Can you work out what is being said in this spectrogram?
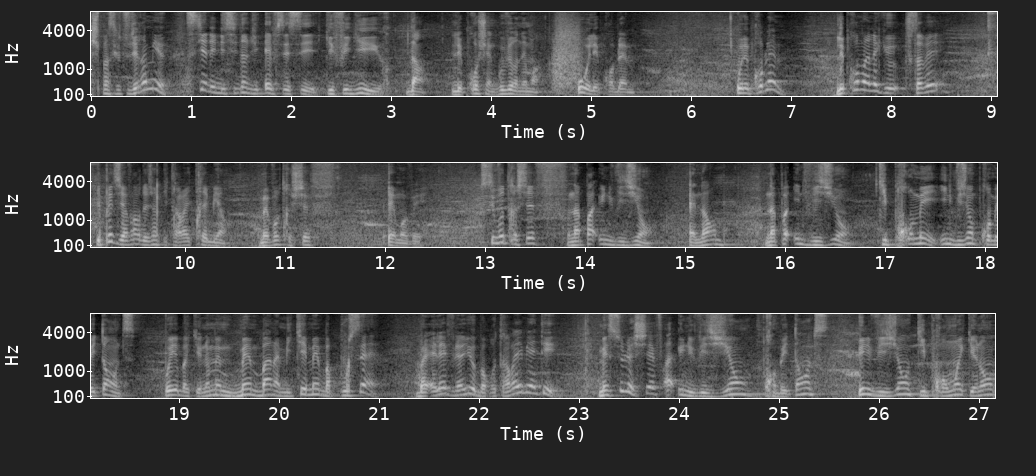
je pense que tu diras mieux. S'il y a des dissidents du FCC qui figurent dans les prochains gouvernements, où est les problèmes? Où est les problèmes? Le problème est que, vous savez, il peut y avoir des gens qui travaillent très bien, mais votre chef est mauvais. Si votre chef n'a pas une vision énorme, n'a pas une vision qui promet, une vision promettante, vous voyez, bah, même, même ban amitié, même poussin, bah, élève là, bah, vous travaillez bien. Mais si le chef a une vision promettante, une vision qui promet que non,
